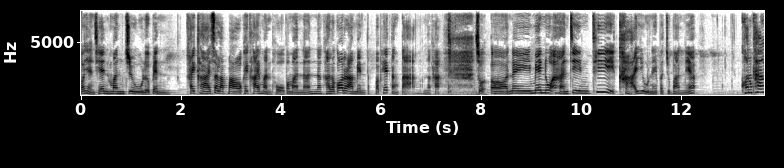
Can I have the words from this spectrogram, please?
ก็อย่างเช่นมันจูหรือเป็นคล้ายๆซาลาเปาคล้ายๆหมั่นโถประมาณนั้นนะคะ แล้วก็ราเมนประเภทต่างๆนะคะส่วนในเมนูอาหารจีนที่ขายอยู่ในปัจจุบันเนี้ย ค่อนข้าง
